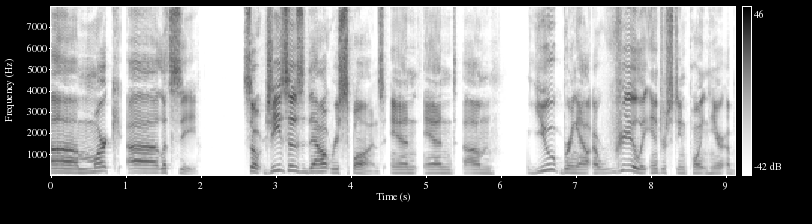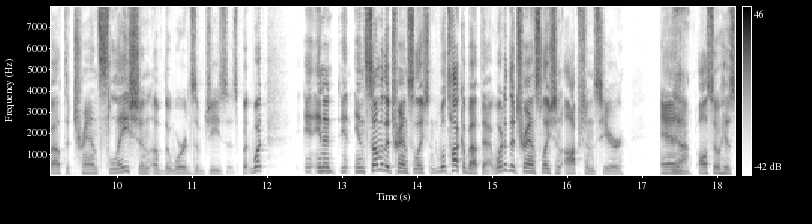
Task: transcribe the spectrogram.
Um, Mark, uh, let's see. So Jesus now responds, and and um, you bring out a really interesting point here about the translation of the words of Jesus. But what in a, in some of the translations, we'll talk about that. What are the translation options here, and Yeah. also his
